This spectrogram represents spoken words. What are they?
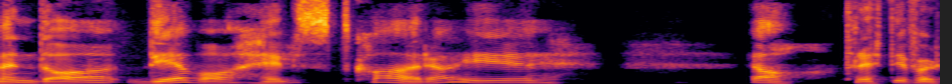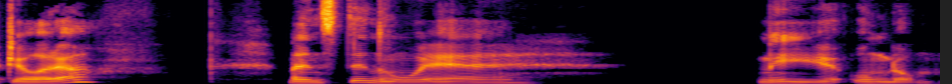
Men da Det var helst karer i ja, 30-40-åra, mens det nå er mye ungdom.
